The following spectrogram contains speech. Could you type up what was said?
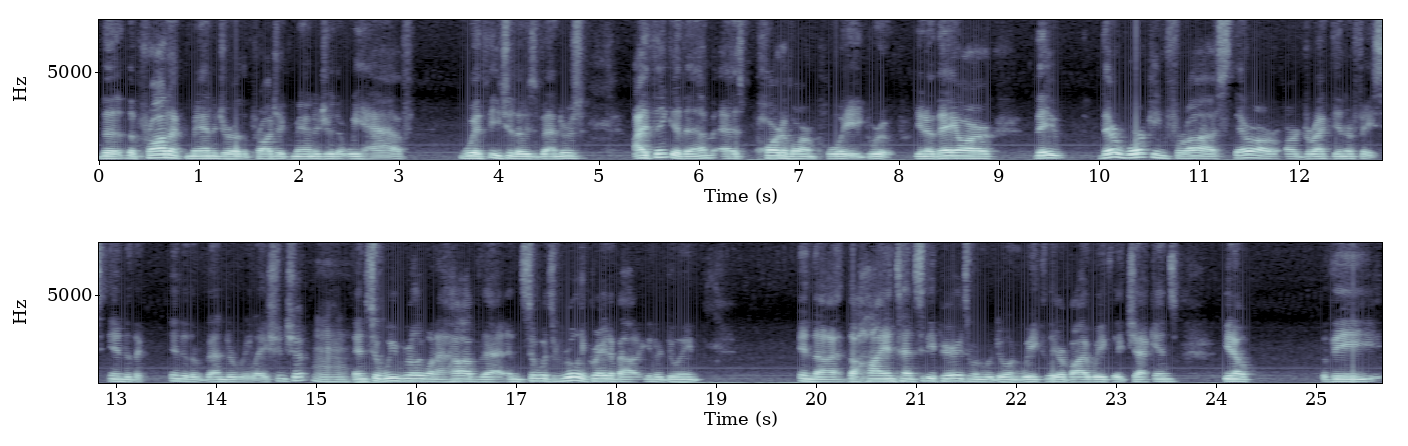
the the product manager or the project manager that we have with each of those vendors, I think of them as part of our employee group. You know, they are they they're working for us. They're our, our direct interface into the into the vendor relationship, mm-hmm. and so we really want to have that. And so what's really great about you know doing in the the high intensity periods when we're doing weekly or biweekly check-ins, you know, the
